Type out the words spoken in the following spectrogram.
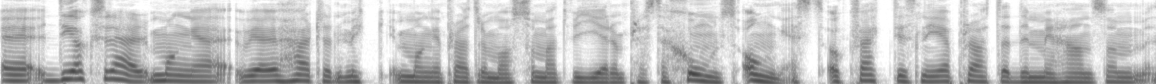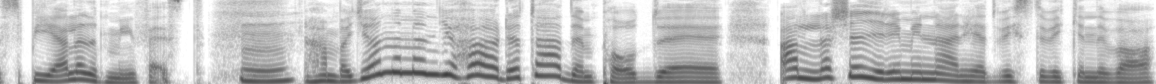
det är också det här, många, vi har ju hört att mycket, många pratar om oss som att vi ger dem prestationsångest och faktiskt när jag pratade med han som spelade på min fest, Mm. han bara ja nej, men jag hörde att du hade en podd, eh, alla tjejer i min närhet visste vilken det var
